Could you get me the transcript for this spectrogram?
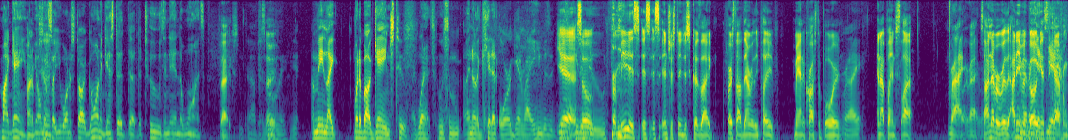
my game. You know what I mean? So you want to start going against the, the the twos and then the ones. Facts. Absolutely. Yeah. I mean, like, what about games too? Like, what? Who's some? I know the kid at Oregon, right? He was. A, Yeah, he's a so dude. for me, it's, it's it's interesting just because like first off, they don't really play man across the board, right, and I play in the slot, right, right. right. so I never really I didn't even go get- against the yeah. cat from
